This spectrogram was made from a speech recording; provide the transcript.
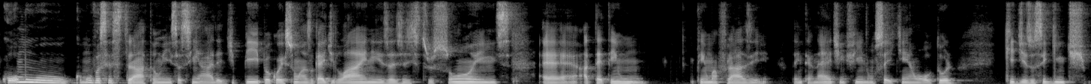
Como, como vocês tratam isso, assim, a área de people, quais são as guidelines, as instruções, é, até tem, um, tem uma frase da internet, enfim, não sei quem é o autor, que diz o seguinte,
